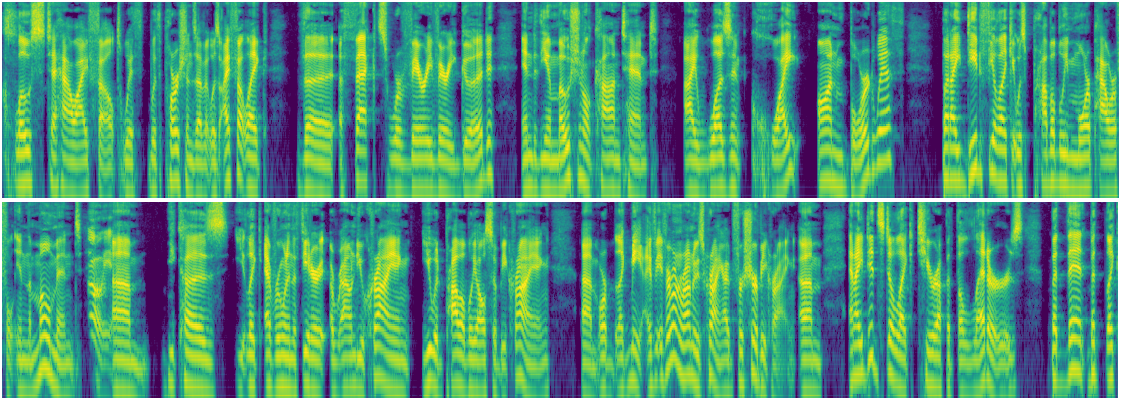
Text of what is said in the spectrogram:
close to how I felt with with portions of it was I felt like the effects were very very good and the emotional content I wasn't quite on board with, but I did feel like it was probably more powerful in the moment Oh yeah. um, because like everyone in the theater around you crying, you would probably also be crying. Um, or like me, if, if everyone around me was crying, I'd for sure be crying. Um, and I did still like tear up at the letters, but then, but like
